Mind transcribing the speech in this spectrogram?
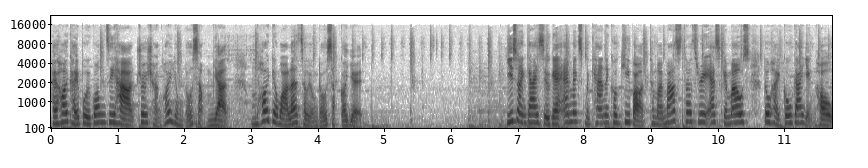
喺開啟背光之下，最長可以用到十五日，唔開嘅話咧就用到十個月。以上介紹嘅 MX Mechanical Keyboard 同埋 Master 3S 嘅 Mouse 都係高階型號，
